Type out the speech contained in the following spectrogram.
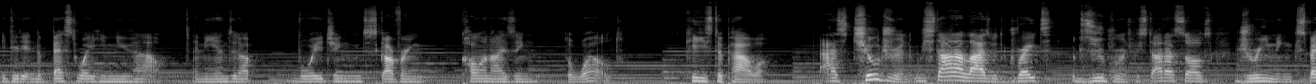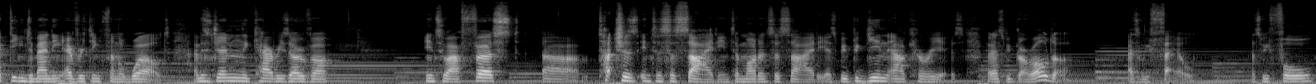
He did it in the best way he knew how, and he ended up voyaging, discovering, colonizing the world. Keys to power. As children, we start our lives with great exuberance. We start ourselves dreaming, expecting, demanding everything from the world. And this generally carries over into our first uh, touches into society, into modern society, as we begin our careers. But as we grow older, as we fail, as we fall,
